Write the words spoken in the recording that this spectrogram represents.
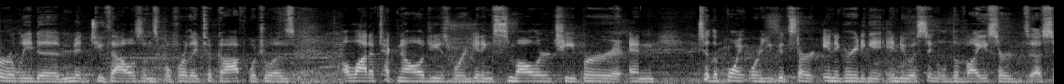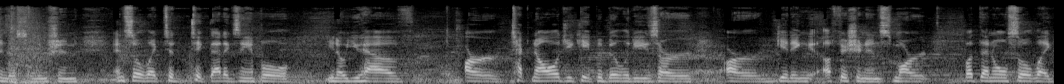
early to mid 2000s before they took off, which was a lot of technologies were getting smaller, cheaper, and to the point where you could start integrating it into a single device or a single solution. And so, like to take that example, you know, you have our technology capabilities are are getting efficient and smart, but then also like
